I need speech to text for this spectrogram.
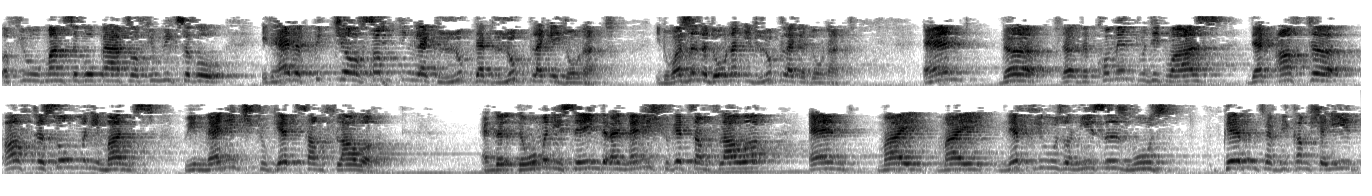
a few months ago, perhaps or a few weeks ago. It had a picture of something like look that looked like a donut. It wasn't a donut; it looked like a donut. And the the, the comment with it was that after after so many months, we managed to get some flour. And the, the woman is saying that I managed to get some flour and my, my nephews or nieces whose parents have become shaheed,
